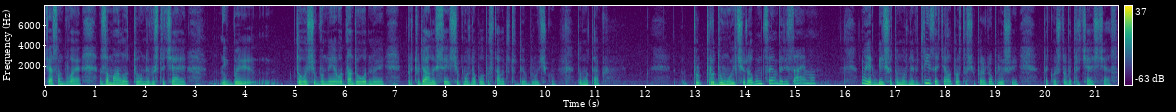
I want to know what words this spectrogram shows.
Часом буває замало, то не вистачає якби, того, щоб вони одна до одної притулялися і щоб можна було поставити туди обручку. Тому так. Продумуючи робимо це, вирізаємо. Ну, як більше, то можна відрізати, але просто що перероблюєш і також витрачаєш час.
